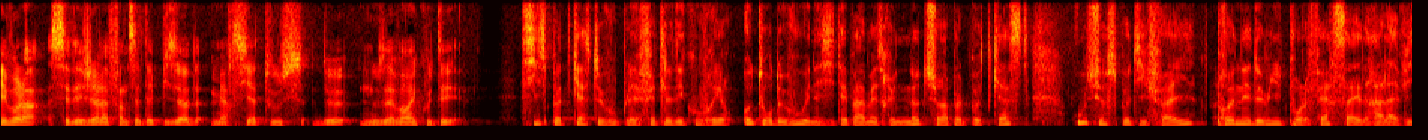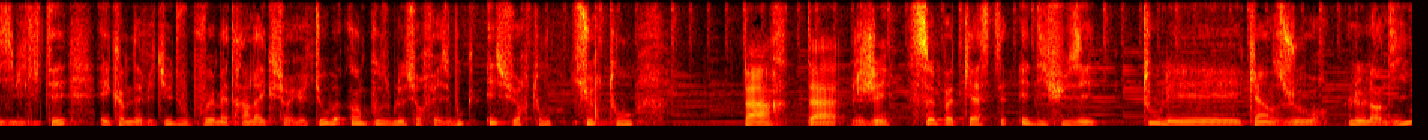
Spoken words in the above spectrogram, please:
Et voilà, c'est déjà la fin de cet épisode. Merci à tous de nous avoir écoutés. Si ce podcast vous plaît, faites-le découvrir autour de vous et n'hésitez pas à mettre une note sur Apple Podcast ou sur Spotify. Prenez deux minutes pour le faire, ça aidera à la visibilité. Et comme d'habitude, vous pouvez mettre un like sur YouTube, un pouce bleu sur Facebook et surtout, surtout, partagez. Ce podcast est diffusé tous les 15 jours le lundi.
